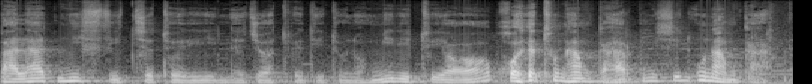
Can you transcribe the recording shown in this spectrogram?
بلد نیستید چطوری نجات بدید اونو. میرید توی آب خودتون هم غرق میشید اونم غرق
